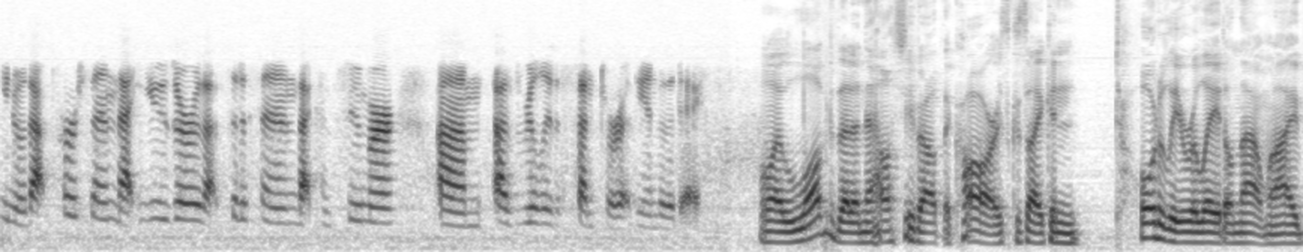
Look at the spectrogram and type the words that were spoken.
you know, that person, that user, that citizen, that consumer um, as really the center at the end of the day. Well, I loved that analogy about the cars because I can totally relate on that when I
